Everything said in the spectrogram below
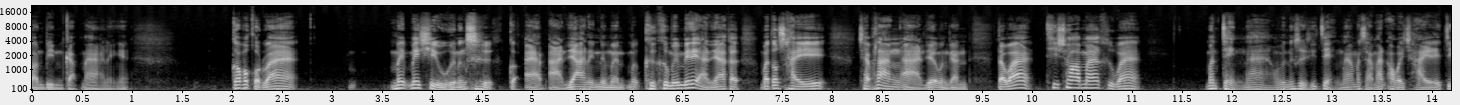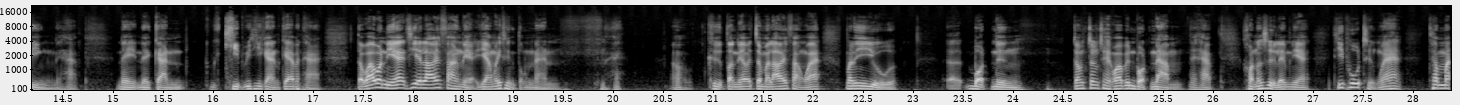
ตอนบินกลับมาอะไรเงี้ยก็ปรากฏว่า ไม่ไม่ชิลคือหนังสือก็แอบอ่านยากนิดนึงมันคือคือไม่ไม่ได้อ่านยากคือมันต้องใช้ใช้พลังอ่านเยอะเหมือนกัน แต่ว่าที่ชอบมากคือว่ามันเจ๋งมากมันเป็นหนังสือที่เจ๋งมากมันสามารถเอาไปใช้ได้จริงนะครับในในการคิดวิธีการแก้ปัญหา แต่ว่าวันนี้ที่เล่าให้ฟังเนี่ยยังไม่ถึงตรงนั้นนะอ้าวคือตอนนี้จะมาเล่าให้ฟังว่ามันมีอยู่บทหนึ่งต้องต้องใช้คำว่าเป็นบทนำนะครับของหนังสือเล่มนี้ที่พูดถึงว่าทำไม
